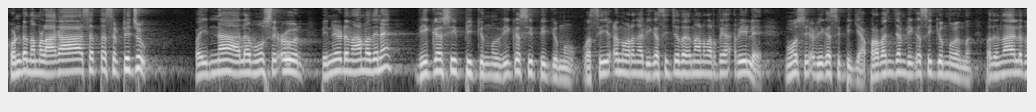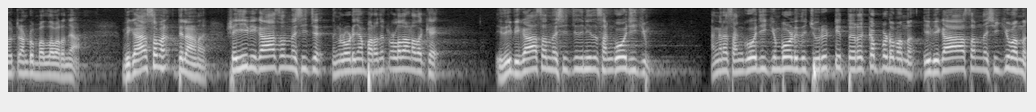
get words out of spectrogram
കൊണ്ട് നമ്മൾ ആകാശത്തെ സൃഷ്ടിച്ചു. അപ്പോൾ ഇന്നാ അല മൂസിഊൻ. പിന്നീട് നാം അതിനെ വികസിപ്പിക്കുന്നു വികസിപ്പിക്കുന്നു. വസീ എന്ന് പറഞ്ഞാൽ വികസിച്ചത് എന്നാണ് നടത്തുക അറിയില്ലേ? മൂസി വികസിപ്പിക്കുക. പ്രപഞ്ചം വികസിക്കുന്നു എന്ന്. പതിനാല് നൂറ്റാണ്ടും വല്ല പറഞ്ഞ വികാസത്തിലാണ് പക്ഷേ ഈ വികാസം നശിച്ച് നിങ്ങളോട് ഞാൻ പറഞ്ഞിട്ടുള്ളതാണ് അതൊക്കെ. ഇത് ഈ വികാസം നശിച്ചതിന് ഇത് സങ്കോചിക്കും. അങ്ങനെ സങ്കോചിക്കുമ്പോൾ ഇത് ചുരുട്ടി തെറുക്കപ്പെടുമെന്ന് ഈ വികാസം നശിക്കുമെന്ന്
